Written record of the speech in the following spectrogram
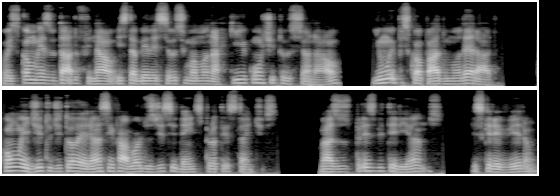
pois, como resultado final, estabeleceu-se uma monarquia constitucional e um episcopado moderado, com um edito de tolerância em favor dos dissidentes protestantes. Mas os presbiterianos escreveram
